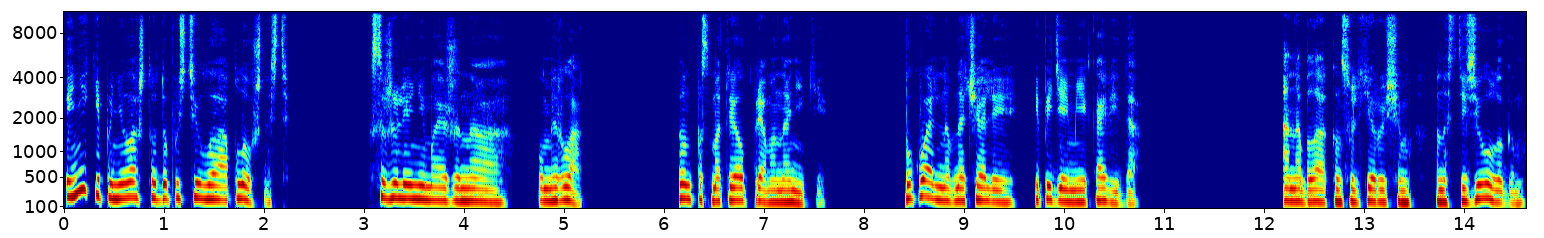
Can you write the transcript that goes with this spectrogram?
и Ники поняла, что допустила оплошность. К сожалению, моя жена умерла. Он посмотрел прямо на Ники. Буквально в начале эпидемии ковида. Она была консультирующим анестезиологом,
